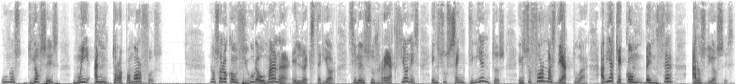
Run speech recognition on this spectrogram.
unos dioses muy antropomorfos, no sólo con figura humana en lo exterior, sino en sus reacciones, en sus sentimientos, en sus formas de actuar. Había que convencer a los dioses,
